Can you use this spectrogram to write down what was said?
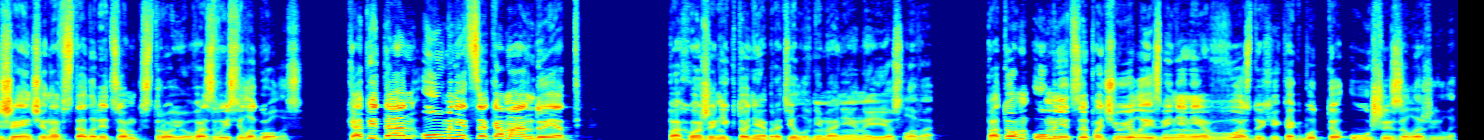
Женщина встала лицом к строю, возвысила голос. «Капитан умница командует!» Похоже, никто не обратил внимания на ее слова. Потом умница почуяла изменения в воздухе, как будто уши заложила.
